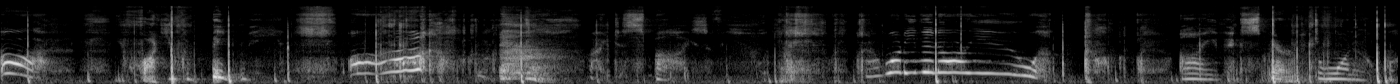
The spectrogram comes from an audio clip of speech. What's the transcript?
Oh, you thought you could beat me. Oh, I despise you. What even are you? I'm Experiment 101.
